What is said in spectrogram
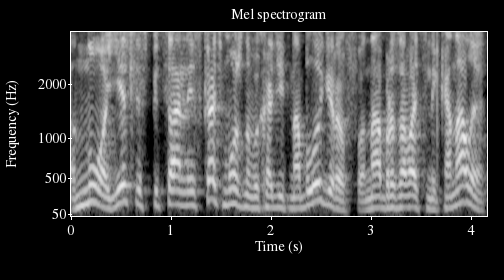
Но если специально искать, можно выходить на блогеров, на образовательные каналы,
